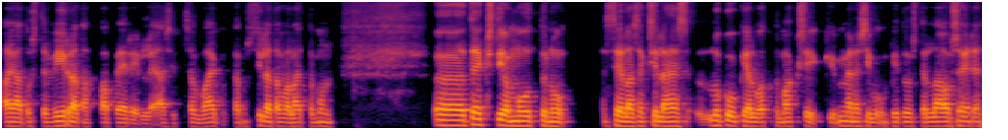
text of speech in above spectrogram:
ajatusten virrata paperille, ja sitten se on vaikuttanut sillä tavalla, että mun ö, teksti on muuttunut sellaiseksi lähes lukukelvottomaksi kymmenen sivun pituisten lauseiden,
